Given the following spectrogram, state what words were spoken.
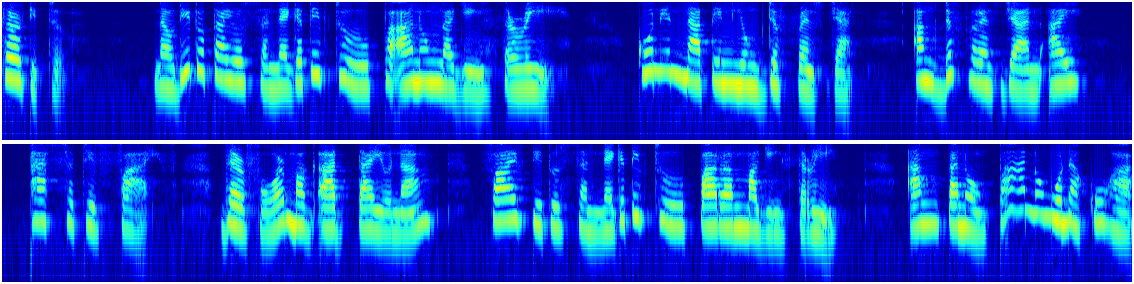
32. Now, dito tayo sa negative 2, paanong naging 3? Kunin natin yung difference dyan. Ang difference dyan ay positive 5. Therefore, mag-add tayo ng 5 dito sa negative 2 para maging 3. Ang tanong, paano mo nakuha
